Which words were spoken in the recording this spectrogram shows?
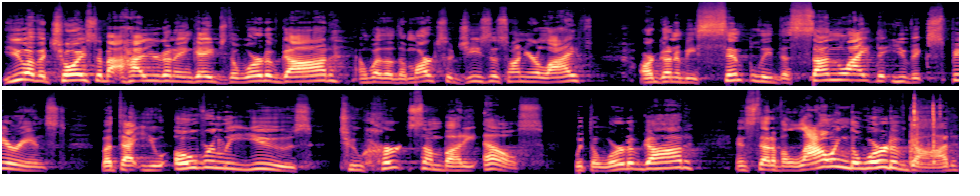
you have a choice about how you're going to engage the Word of God and whether the marks of Jesus on your life are going to be simply the sunlight that you've experienced, but that you overly use to hurt somebody else with the Word of God instead of allowing the Word of God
